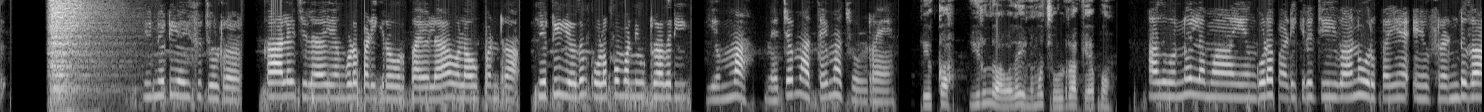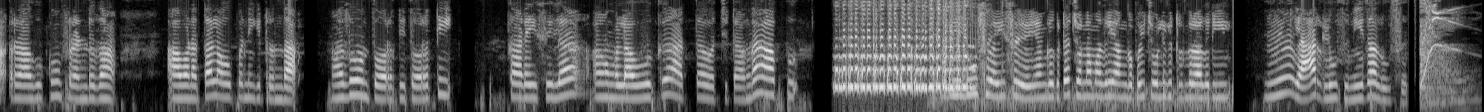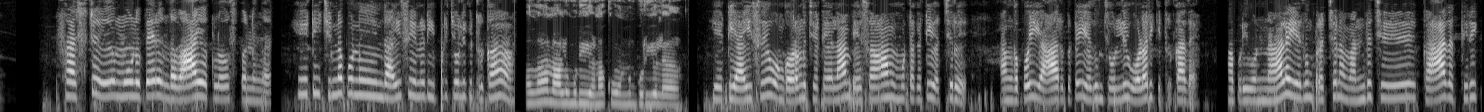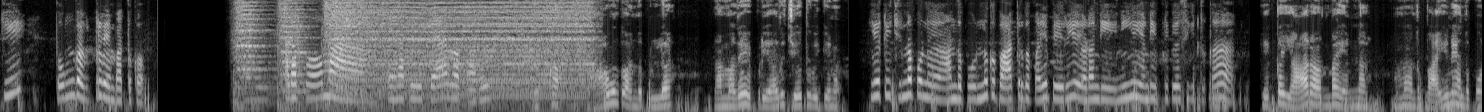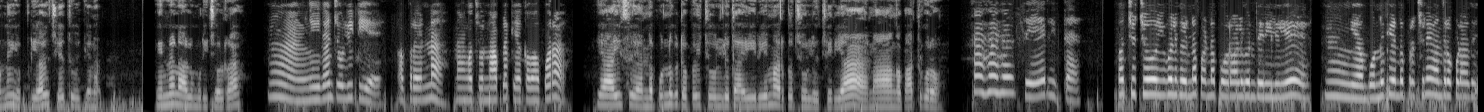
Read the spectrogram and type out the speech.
என்னடி வயசு சொல்ற? காலேஜ்ல என் கூட படிக்கிற ஒரு பையல அவ லவ் பண்றா. எட்டி எதுவும் குழப்பம் பண்ணி விட்றாதடி எம்மா நிஜமா அத்தைமா சொல்றேன். ஏக்கா இருங்க அவதான் என்னமோ சொல்றா கேட்போம் அது ஒன்றும் இல்லைம்மா என் கூட படிக்கிற ஜீவான்னு ஒரு பையன் என் ஃப்ரெண்டு தான் ராகுக்கும் ஃப்ரெண்டு தான். அவனைத்தான் லவ் பண்ணிக்கிட்டு இருந்தா. அதுவும் துரத்தி துரத்தி கடைசியில் அவங்க லவ்வுக்கு அத்தை வச்சுட்டாங்க அப்பு லூசு வயசு எங்ககிட்ட சொன்ன மாதிரி அங்கே போய் சொல்லிக்கிட்டு இருந்தாதடி ம் யார் லூசு நீ தான் லூசு ஃபர்ஸ்ட் மூணு பேர் இந்த வாயை க்ளோஸ் பண்ணுங்க. ஏட்டி சின்ன பொண்ணு இந்த ஐஸ் என்னடி இப்படி சொல்லிக்கிட்டு இருக்கா? அதான் நாலு முடி எனக்கும் ஒன்றும் புரியல. ஏட்டி ஐஸு உன் குரங்கு சட்டையெல்லாம் பேசாம மூட்டை கட்டி வச்சிரு. அங்க போய் யாருக்கிட்ட எதுவும் சொல்லி உளறிக்கிட்டு இருக்காத. அப்படி உன்னால எதுவும் பிரச்சனை வந்துச்சு காதை திருக்கி தொங்க விட்டுருவேன் பாத்துக்கோ. அட போமா எனக்கு தேவை பாரு ஏக்கா பாவங்க அந்த புள்ள. நம்ம தான் எப்படியாவது சேர்த்து வைக்கணும். ஏட்டி சின்ன பொண்ணு அந்த பொண்ணுக்கு பாத்துருக்க பையன் பெரிய இடண்டி. நீ ஏண்டி இப்படி பேசிக்கிட்டு இருக்க? ஏக்கா யாரா இருந்தா என்ன? நம்ம அந்த பையனை அந்த பொண்ணை எப்படியாவது சேர்த்து வைக்கணும். என்ன நாலு முடி சொல்ற? நீ தான் சொல்லிட்டியே. அப்புறம் என்ன? நாங்க சொன்னாப்ல கேட்கவா போற? ஏ ஐசு அந்த பொண்ணுகிட்ட போய் சொல்லு தைரியமா இருக்க சொல்லு சரியா? நாங்க பாத்துக்கிறோம். சரித்த அச்சோ இவளுக்கு என்ன பண்ண போறாளுன்னு தெரியலையே. என் பொண்ணுக்கு எந்த பிரச்சனையும் வந்துடக்கூடாது.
